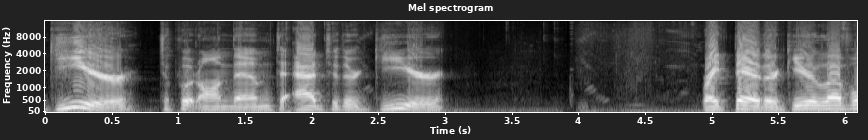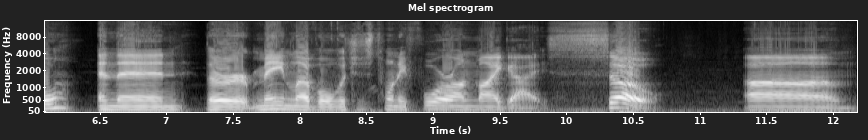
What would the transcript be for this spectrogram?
gear to put on them to add to their gear right there their gear level and then their main level which is 24 on my guys. So um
